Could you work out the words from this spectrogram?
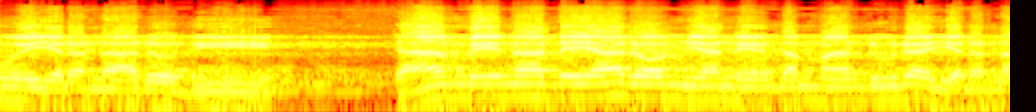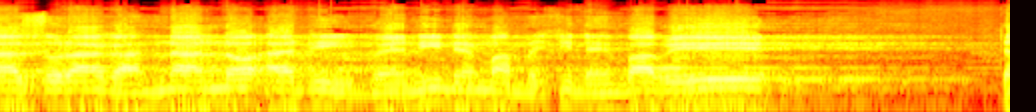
ငွေယရဏတို့သည်ဓမ္မေနာတရားတော်မြတ်နှင့်တမန်တူတဲ့ယရဏဆိုတာကနာနောအတ္တိဘယ်နည်းနဲ့မှမရှိနိုင်ပါပေဓ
